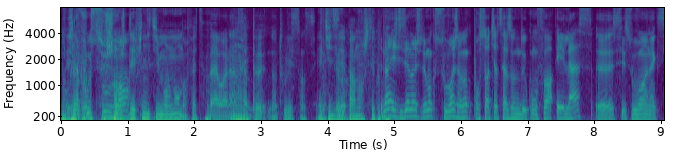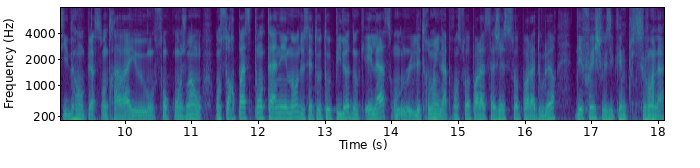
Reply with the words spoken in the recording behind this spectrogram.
Donc le foot change définitivement le monde en fait. Bah voilà, ça peut dans tous les sens. Et tu disais, pardon, je t'ai coupé. Non, je disais non, justement que souvent, j'ai l'impression que pour sortir de sa zone de confort, hélas, euh, c'est souvent un accident, on perd son travail ou son conjoint, on, on, sort pas spontanément de cet autopilote. Donc hélas, l'être humain il apprend soit par la sagesse, soit par la douleur. Des fois, il choisit quand même plus souvent la,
